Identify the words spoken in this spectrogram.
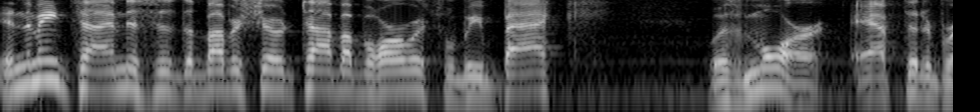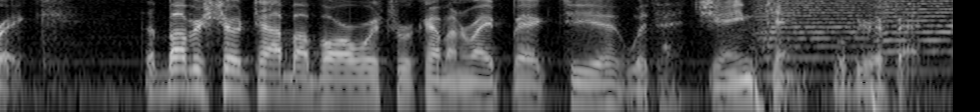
In the meantime, this is The Bubba Show. Todd Bubba Horwitz will be back with more after the break. The Bubba Show, Todd Bubba Horwitz. We're coming right back to you with Jane King. We'll be right back.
